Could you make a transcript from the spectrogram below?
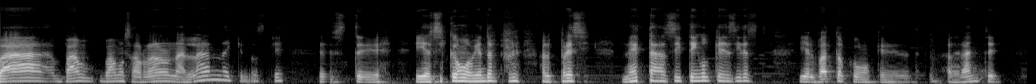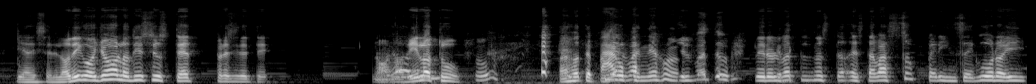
va, va, vamos a ahorrar una lana y que no sé qué, este, y así como viendo al, precio, neta, sí tengo que decir esto. Y el vato como que, adelante. Y ya dice, lo digo yo, lo dice usted, presidente. No, no, dilo tú. Bajo te pago, pendejo. el vato, pero el vato no estaba súper inseguro ahí.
